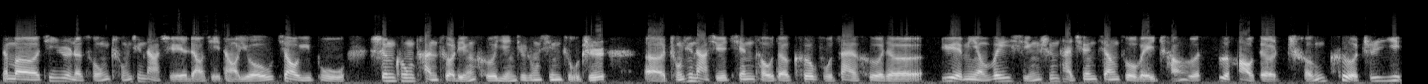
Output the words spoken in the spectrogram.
那么近日呢，从重庆大学了解到，由教育部深空探测联合研究中心组织，呃，重庆大学牵头的科普载荷的月面微型生态圈将作为嫦娥四号的乘客之一，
